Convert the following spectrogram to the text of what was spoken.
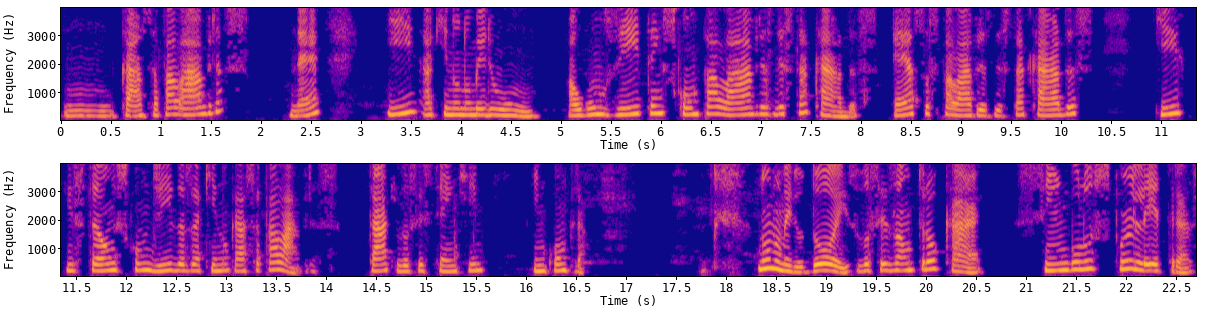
um caça-palavras, né? E aqui no número 1, um, alguns itens com palavras destacadas. Essas palavras destacadas que estão escondidas aqui no caça-palavras tá? Que vocês têm que encontrar. No número 2, vocês vão trocar símbolos por letras,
